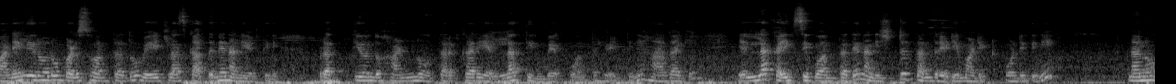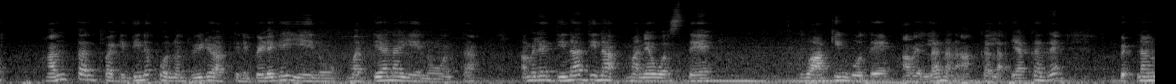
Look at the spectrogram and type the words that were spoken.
ಮನೇಲಿರೋರು ಬಳಸುವಂಥದ್ದು ವೆಯ್ಟ್ ಲಾಸ್ಗೆ ಅದನ್ನೇ ನಾನು ಹೇಳ್ತೀನಿ. ಪ್ರತಿಯೊಂದು ಹಣ್ಣು, ತರಕಾರಿ ಎಲ್ಲ ತಿನ್ನಬೇಕು ಅಂತ ಹೇಳ್ತೀನಿ. ಹಾಗಾಗಿ ಎಲ್ಲ ಕೈಗೆ ಸಿಗುವಂಥದ್ದೇ ನಾನು ಇಷ್ಟು ತಂದು ರೆಡಿ ಮಾಡಿ ಇಟ್ಕೊಂಡಿದ್ದೀನಿ. ನಾನು ಹಂತ ಹಂತವಾಗಿ ದಿನಕ್ಕೆ ಒಂದೊಂದು ವೀಡಿಯೋ ಹಾಕ್ತೀನಿ. ಬೆಳಗ್ಗೆ ಏನು, ಮಧ್ಯಾಹ್ನ ಏನು ಅಂತ. ಆಮೇಲೆ ದಿನ ದಿನ ಮನೆ ಒರೆಸ್ದೆ ವಾಕಿಂಗ್ ಹೋದೆ, ಅವೆಲ್ಲ ನಾನು ಹಾಕಲ್ಲ. ಯಾಕಂದರೆ ನಾನು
